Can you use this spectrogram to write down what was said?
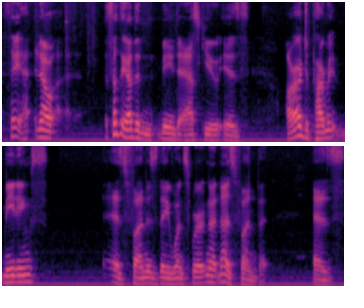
Say now, something I've been meaning to ask you is, are our department meetings as fun as they once were? Not not as fun, but as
